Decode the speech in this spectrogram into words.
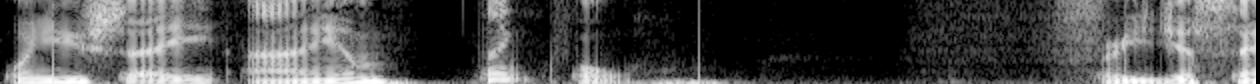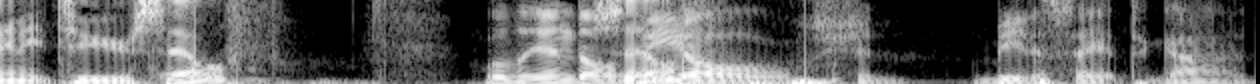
when you say, I am thankful? Are you just saying it to yourself? Well, the end all Self. be all should be to say it to God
